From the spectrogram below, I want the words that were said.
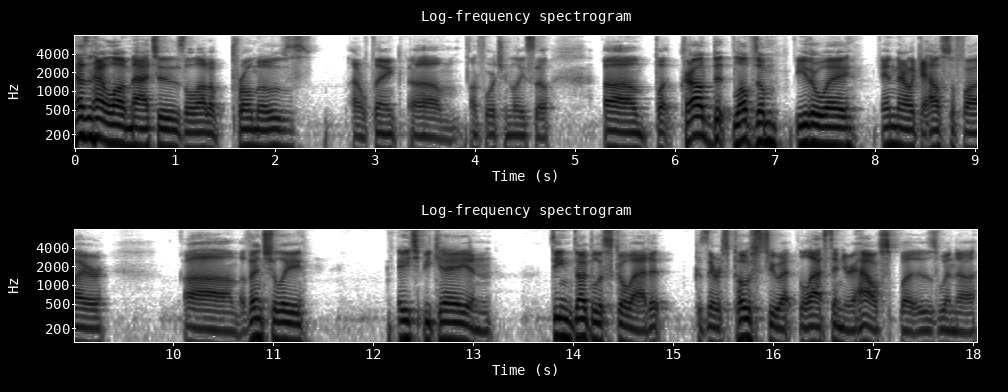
hasn't had a lot of matches, a lot of promos. I don't think, um, unfortunately. So, um, but crowd did, loved him either way. In there like a house of fire. Um, eventually, HBK and Dean Douglas go at it because they were supposed to at the last in your house, but was when uh,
